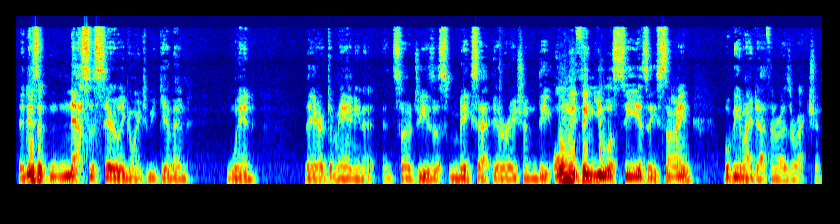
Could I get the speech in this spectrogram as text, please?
that isn't necessarily going to be given when they are demanding it. And so Jesus makes that iteration. The only thing you will see as a sign will be my death and resurrection.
